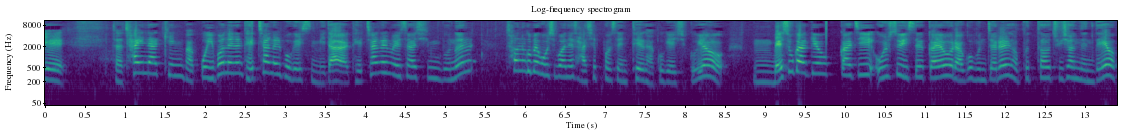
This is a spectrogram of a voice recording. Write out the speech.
예. 자, 차이나킹 받고 이번에는 대창을 보겠습니다. 대창을 매수하신 분은 1950원에 40% 갖고 계시고요. 음, 매수 가격까지 올 수 있을까요? 라고 문자를 덧붙여 주셨는데요.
